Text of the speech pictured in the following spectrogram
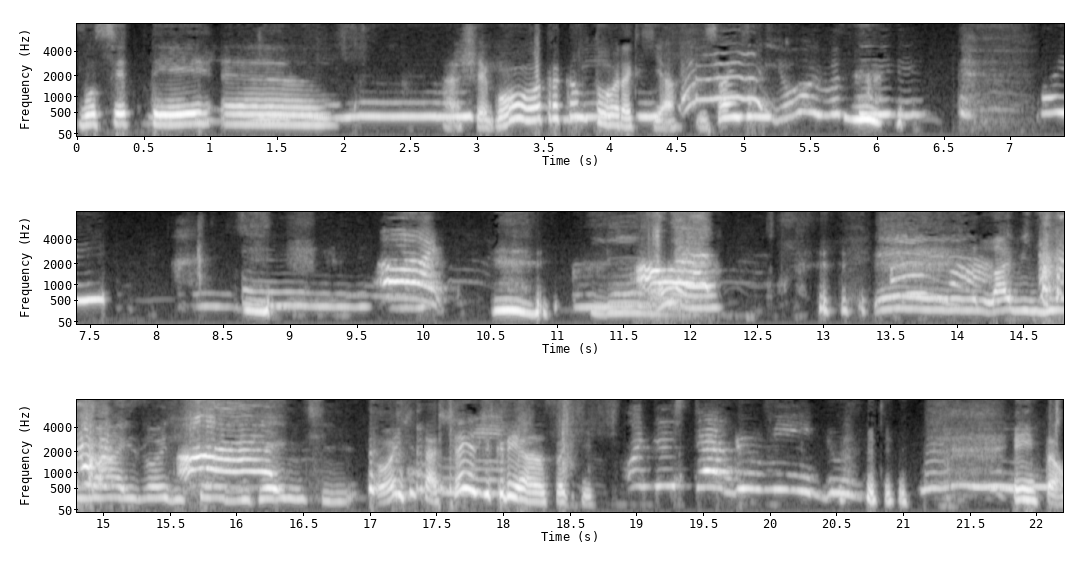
você ter. É... Ah, chegou outra cantora aqui, ó. Isso aí. Ai, oi, você. Linda! Ei, live demais hoje, cheia de gente. Hoje tá cheia de criança aqui. Onde está dormindo? então,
